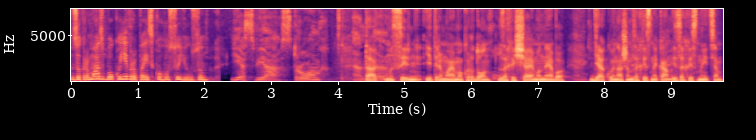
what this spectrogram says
зокрема з боку Європейського союзу. Так, ми сильні і тримаємо кордон, захищаємо небо. Дякую нашим захисникам і захисницям.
